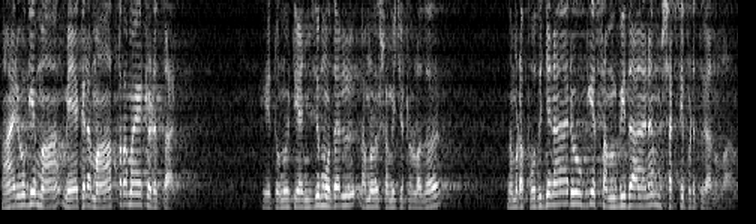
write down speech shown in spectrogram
ആരോഗ്യ മേഖല മാത്രമായിട്ടെടുത്താൽ ഈ തൊണ്ണൂറ്റിയഞ്ച് മുതൽ നമ്മൾ ശ്രമിച്ചിട്ടുള്ളത് നമ്മുടെ പൊതുജനാരോഗ്യ സംവിധാനം ശക്തിപ്പെടുത്തുക എന്നുള്ളതാണ്.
